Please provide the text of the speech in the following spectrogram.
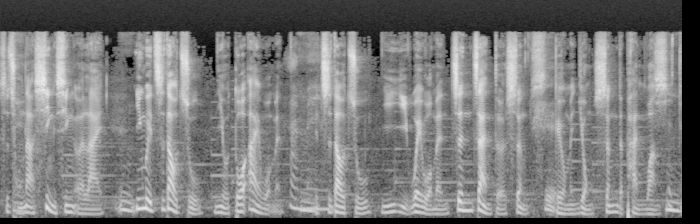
是从那信心而来，嗯，因为知道主你有多爱我们，嗯，也知道主你已为我们征战得胜，是。给我们永生的盼望。是的。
